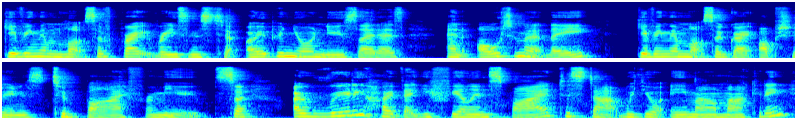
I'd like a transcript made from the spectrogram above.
giving them lots of great reasons to open your newsletters, and ultimately giving them lots of great options to buy from you. So, I really hope that you feel inspired to start with your email marketing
